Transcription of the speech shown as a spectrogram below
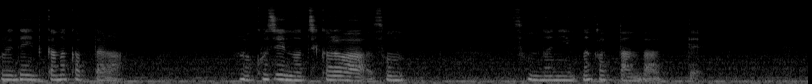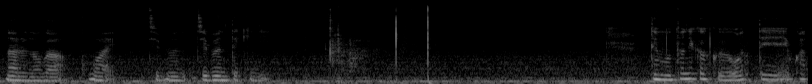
これでいかなかったら個人の力はそんそんなになかったんだってなるのが怖い。自分自分的に。でもとにかく終わってよかっ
